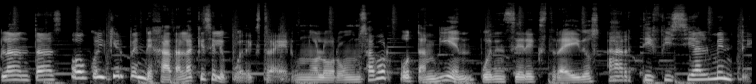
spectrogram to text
plantas o cualquier pendejada a la que se le puede extraer un olor o un sabor. O también pueden ser extraídos artificialmente,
